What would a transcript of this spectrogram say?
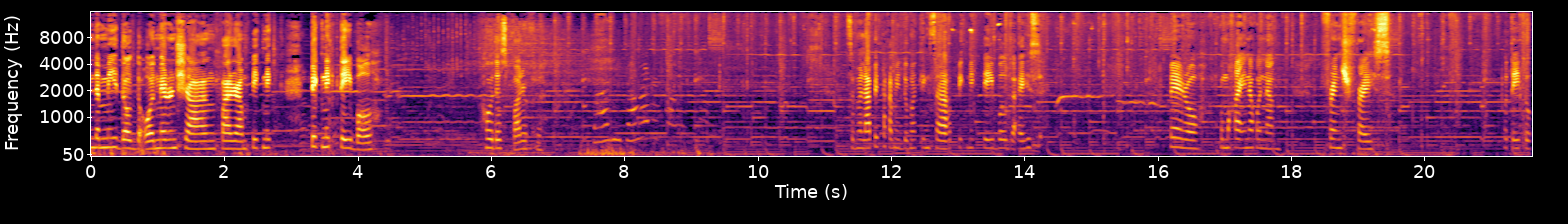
in the middle doon, meron siyang parang picnic picnic table. Oh, that's butterfly. So, malapit na kami dumating sa picnic table, guys. Pero, kumakain ako ng french fries. Potato.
